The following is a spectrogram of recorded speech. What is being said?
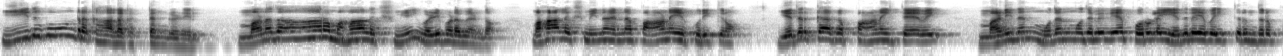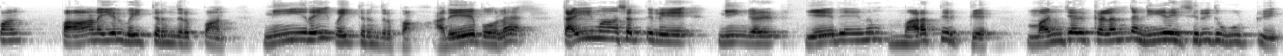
இது போன்ற காலகட்டங்களில் மனதார மகாலட்சுமியை வழிபட வேண்டும். மகாலட்சுமினா என்ன? பானையை குறிக்கிறோம். எதற்காக பானை தேவை? மனிதன் முதன் முதலிலே பொருளை எதிலே வைத்திருந்திருப்பான் பானையில் வைத்திருந்திருப்பான் நீரை வைத்திருந்திருப்பான். அதே போல தை மாசத்திலே நீங்கள் ஏதேனும் மரத்திற்கு மஞ்சள் கலந்த நீரை சிறிது ஊற்றி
